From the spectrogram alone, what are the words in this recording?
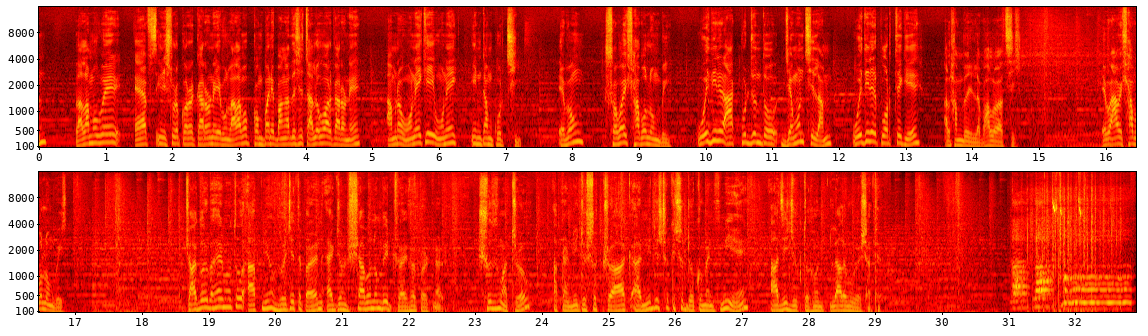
লালামুভে অ্যাপস ইনস্টল করার কারণে এবং লালামুভ কোম্পানি বাংলাদেশে চালু হওয়ার কারণে আমরা অনেকেই অনেক ইনকাম করছি এবং সবাই স্বাবলম্বী। ওই দিনের আগ পর্যন্ত যেমন ছিলাম, ওই দিনের পর থেকে আলহামদুলিল্লাহ ভালো আছি এবং আমি স্বাবলম্বী। সাগর ভাইয়ের মতো আপনিও হয়ে যেতে পারেন একজন স্বাবলম্বী ড্রাইভার পার্টনার। শুধুমাত্র আপনার নিজস্ব ট্রাক আর নিজস্ব কিছু ডকুমেন্ট নিয়ে আজই যুক্ত হন লালামুবের সাথে। la la move.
